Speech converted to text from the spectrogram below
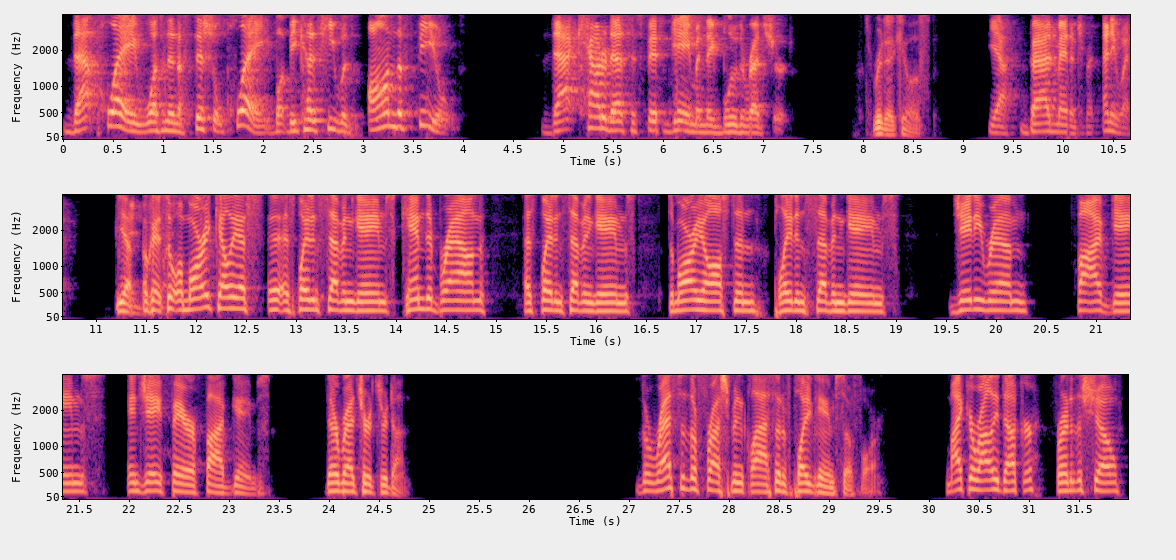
that play wasn't an official play, but because he was on the field, that counted as his fifth game, and they blew the red shirt. It's ridiculous. Yeah, bad management. Anyway. Yeah. Okay. So Omari Kelly has, has played in seven games. Camden Brown has played in seven games. Damari Austin played in seven games. JD Rhym, five games. And Jay Fair, five games. Their red shirts are done. The rest of the freshman class that have played games so far Mike Riley Ducker, friend of the show,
